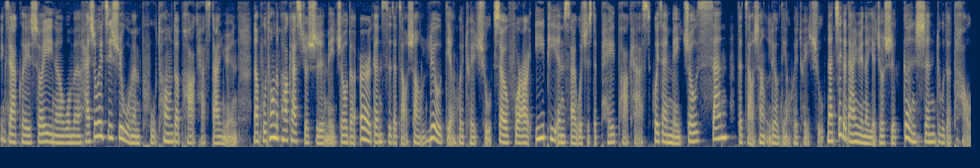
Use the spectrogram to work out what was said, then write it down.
Exactly，所以呢，我们还是会继续我们普通的 podcast 单元。那普通的 podcast 就是每周的二跟四的早上六点会推出。So for our EP Insight, which is the paid podcast，会在每周三的早上六点会推出。那这个单元呢，也就是更深度的讨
